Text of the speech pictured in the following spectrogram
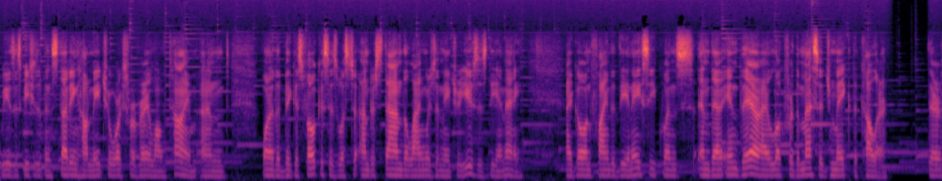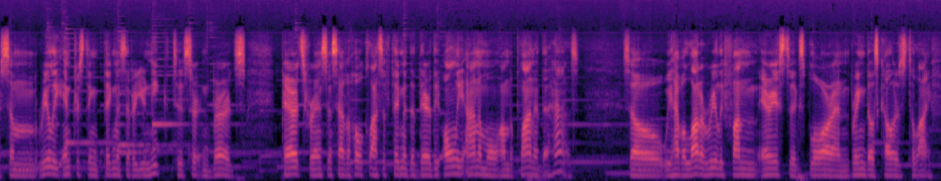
We as a species have been studying how nature works for a very long time, and one of the biggest focuses was to understand the language that nature uses, DNA. I go and find the DNA sequence, and then in there I look for the message make the color. There are some really interesting pigments that are unique to certain birds. Parrots, for instance, have a whole class of pigment that they're the only animal on the planet that has. So we have a lot of really fun areas to explore and bring those colors to life.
